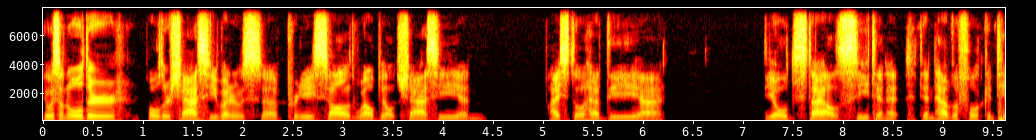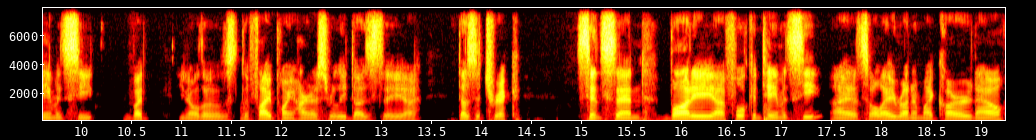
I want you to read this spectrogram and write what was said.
it was an older older chassis, but it was a pretty solid, well built chassis, and I still had the uh, the old style seat in it. Didn't have the full containment seat, but you know those the five point harness really does the uh, does the trick. Since then, bought a uh, full containment seat. Uh, that's all I run in my car now.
